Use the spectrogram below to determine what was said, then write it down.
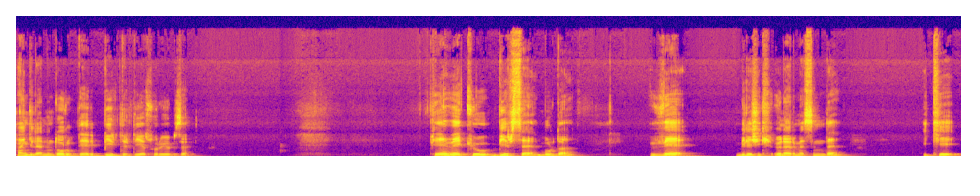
hangilerinin doğruluk değeri 1'dir diye soruyor bize. P ve Q 1 ise burada V bileşik önermesinde iki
